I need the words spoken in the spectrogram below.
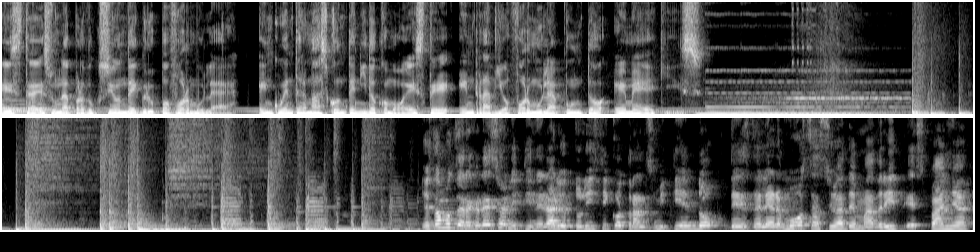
Esta es una producción de Grupo Fórmula. Encuentra más contenido como este en radioformula.mx. Ya estamos de regreso en itinerario turístico transmitiendo desde la hermosa ciudad de Madrid, España,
